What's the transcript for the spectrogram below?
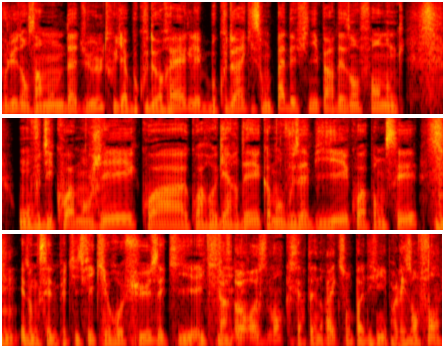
évolue dans un monde d'adultes où il y a beaucoup de règles et beaucoup de règles qui sont pas définies par des enfants. Donc, on vous dit quoi manger, quoi quoi regarder, comment vous habiller, quoi penser. Et donc, c'est une petite fille qui refuse et qui et qui Enfin, heureusement que certaines règles sont pas définies par les enfants.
